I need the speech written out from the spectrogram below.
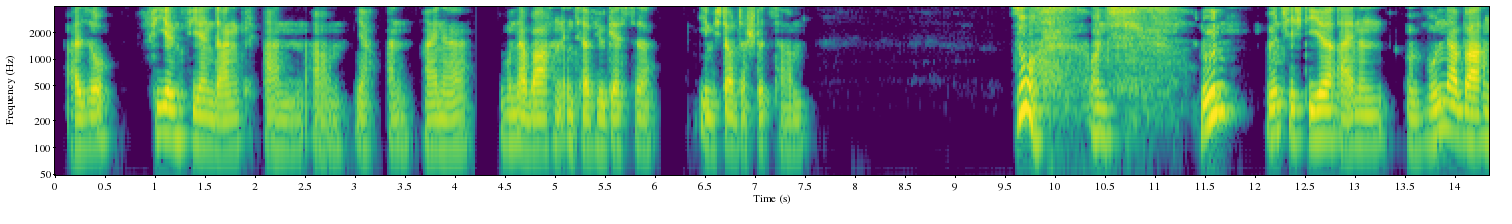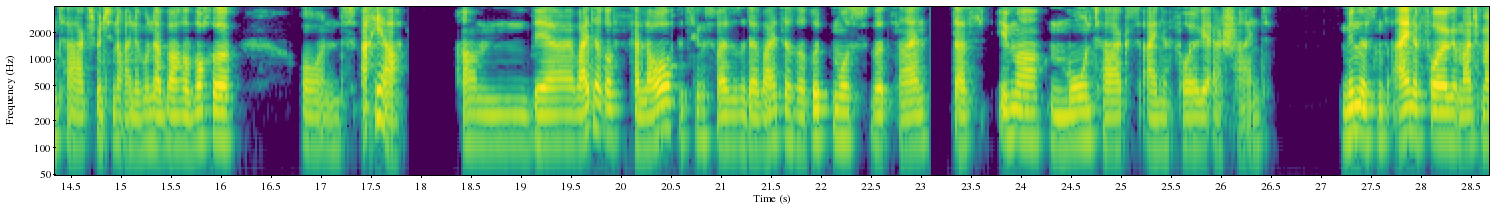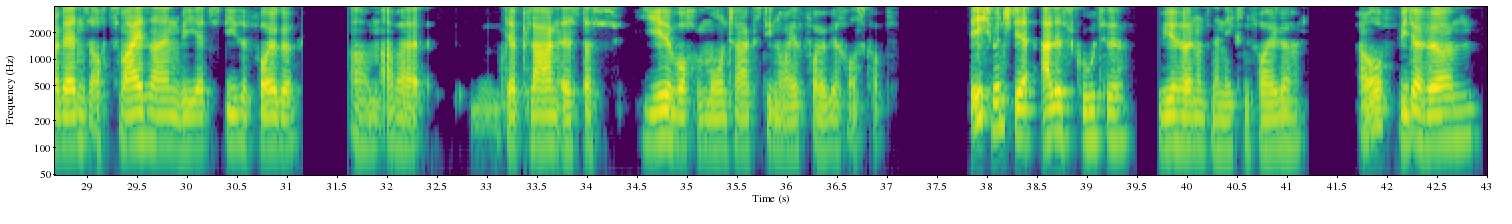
Also vielen, vielen Dank an, ähm, ja, an meine wunderbaren Interviewgäste, die mich da unterstützt haben. So, und nun wünsche ich dir einen wunderbaren Tag. Ich wünsche dir noch eine wunderbare Woche. Und ach ja, ähm, der weitere Verlauf beziehungsweise so der weitere Rhythmus wird sein, dass immer montags eine Folge erscheint mindestens eine Folge, manchmal werden es auch zwei sein, wie jetzt diese Folge. Ähm, aber der Plan ist, dass jede Woche montags die neue Folge rauskommt. Ich wünsche dir alles Gute. Wir hören uns in der nächsten Folge. Auf Wiederhören.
